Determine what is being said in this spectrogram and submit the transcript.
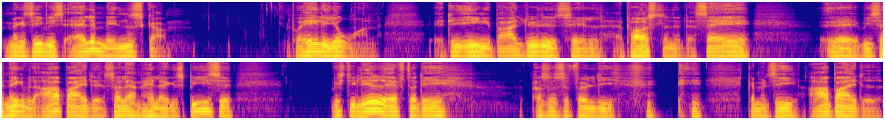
Man kan sige, hvis alle mennesker på hele jorden, øh, de egentlig bare lyttede til apostlene, der sagde, øh, hvis han ikke vil arbejde, så lad ham heller ikke spise. Hvis de levede efter det, og så selvfølgelig kan man sige, arbejdet,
